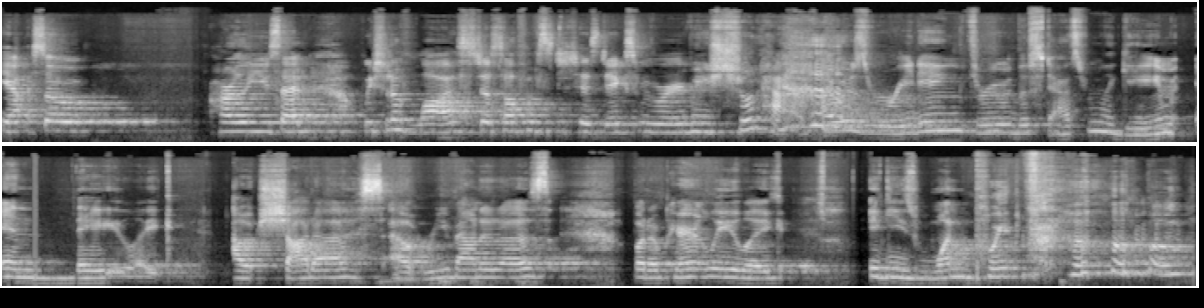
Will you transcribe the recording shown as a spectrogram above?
yeah. So Harley, you said we should have lost just off of statistics. We were. We should have. I was reading through the stats from the game and they like outshot us, out rebounded us. But apparently, like Iggy's one point from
